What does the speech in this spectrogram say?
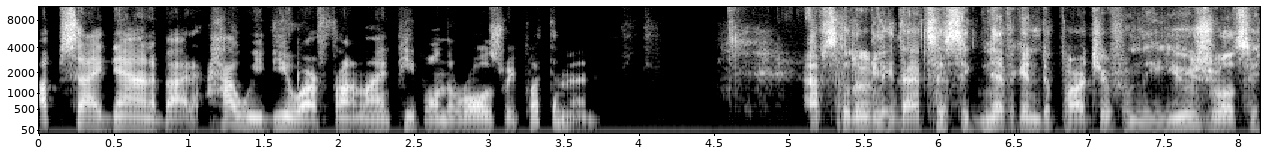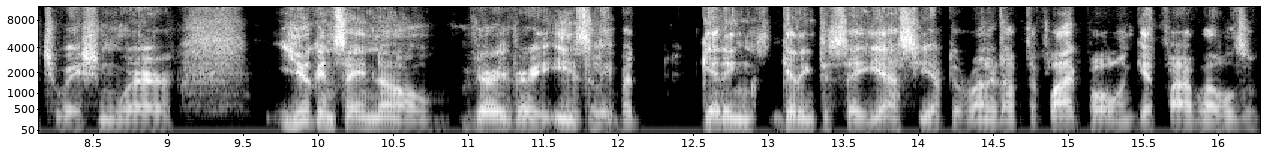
upside down about how we view our frontline people and the roles we put them in. Absolutely. That's a significant departure from the usual situation where you can say no very, very easily, but getting getting to say yes, you have to run it up the flagpole and get five levels of,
